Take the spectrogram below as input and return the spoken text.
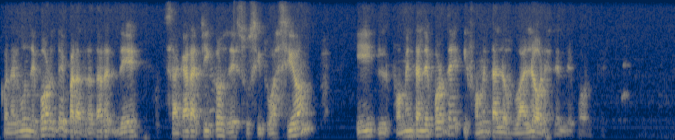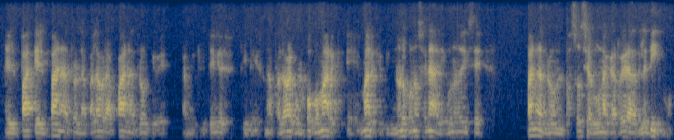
con algún deporte para tratar de sacar a chicos de su situación y fomenta el deporte y fomenta los valores del deporte el, el panatron, la palabra panatron, que a mi criterio es, una palabra con poco eh, marketing, no lo conoce nadie. Uno dice panatron, lo asocia a alguna carrera de atletismo,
